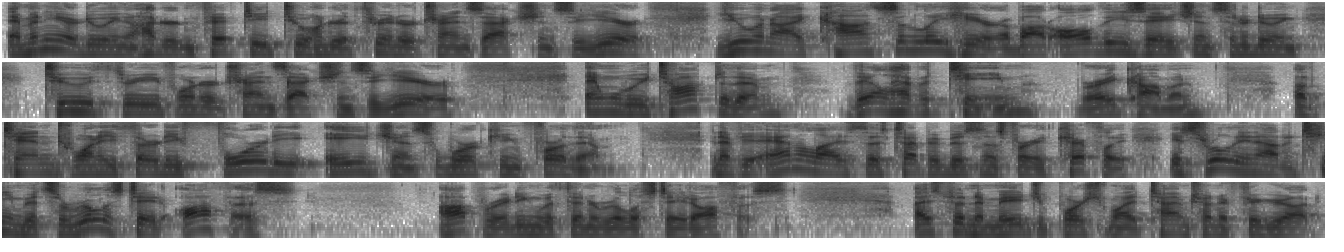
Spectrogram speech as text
And many are doing 150, 200, 300 transactions a year. You and I constantly hear about all these agents that are doing two, three, 400 transactions a year. And when we talk to them, they'll have a team, very common, of 10, 20, 30, 40 agents working for them. And if you analyze this type of business very carefully, it's really not a team, it's a real estate office operating within a real estate office. I spend a major portion of my time trying to figure out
